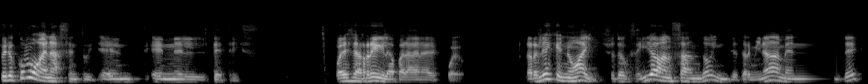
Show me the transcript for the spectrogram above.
Pero ¿cómo ganas en, en el Tetris? ¿Cuál es la regla para ganar el juego? La realidad es que no hay. Yo tengo que seguir avanzando indeterminadamente.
